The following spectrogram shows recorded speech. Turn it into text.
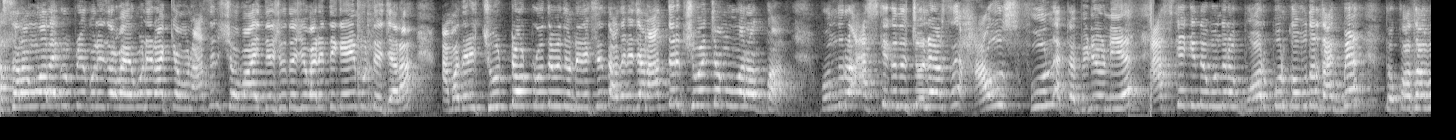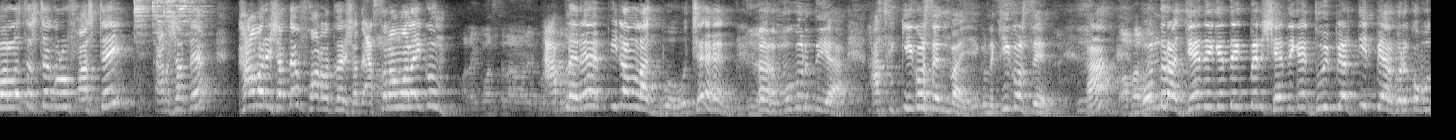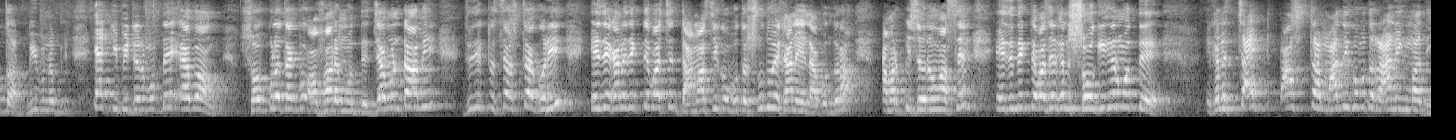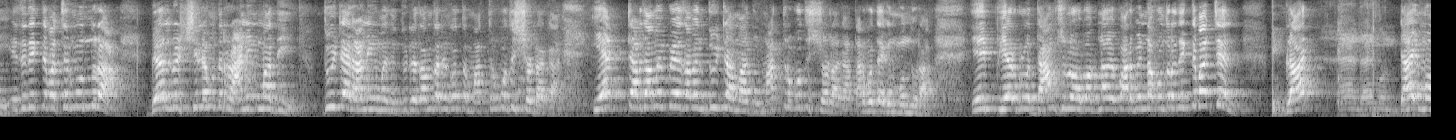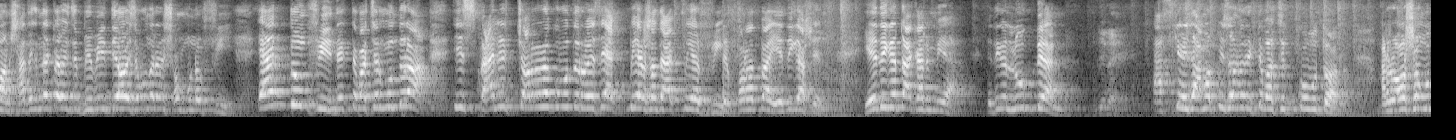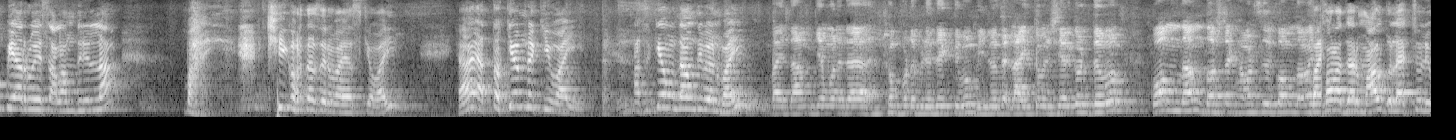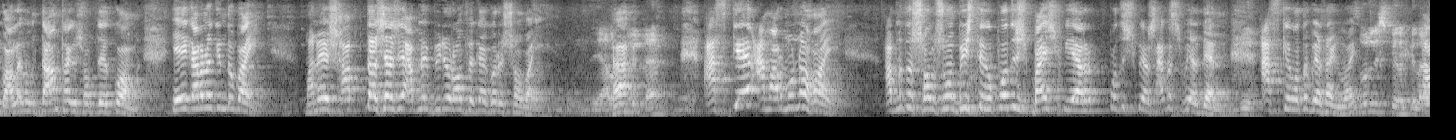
আসসালামু আলাইকুম প্রিয় কলিজার ভাই বোনেরা, কেমন আছেন সবাই? দেশ ও দেশের বাড়ির থেকে এই মুহূর্তে যারা আমাদের এই ছোট্ট প্রতিবেদনটি দেখছেন, তাদেরকে জানা আন্তরিক শুভেচ্ছা মুবারকবাদ। বন্ধুরা, আজকে কিন্তু চলে আসছে হাউসফুল একটা ভিডিও নিয়ে। আজকে কিন্তু বন্ধুরা ভরপুর কবুতর থাকবে। তো কথা বলার চেষ্টা করব ফার্স্টেই কার সাথে, খামারের সাথে ফরাদ ভাইয়ের সাথে। আসসালামু আলাইকুম। আপনারে পিটান লাগবো বুঝছেন? মুগুর দিয়া। আজকে কি করছেন ভাই? এগুলো কি করছেন? হ্যাঁ? বন্ধুরা যেদিকে দেখবেন সেদিকে দুই পেয়ার তিন পেয়ার করে কবুতর বিভিন্ন একই বিটের মধ্যে এবং সবগুলো থাকবে অফারের মধ্যে। যেমনটা আমি যদি একটু চেষ্টা করি এই যে এখানে দেখতে পাচ্ছেন দামাসি কবুতর শুধু এখানেই না বন্ধুরা আমার পিছনেও আছে। এই যে দেখতে পাচ্ছেন এখানে শৌকিংয়ের মধ্যে এখানে চার পাঁচটা মাদি কবুতর রানিং মাদি। এই যে দেখতে পাচ্ছেন বন্ধুরা বেলভেট শিলের মধ্যে রানিং মাদি দুইটা রানিং মাদি দুইটা দাম জানেন কত? মাত্র পঁচিশশো টাকা। একটার দামে পেয়ে যাবেন দুইটা মাদি মাত্র পঁচিশশো টাকা। তারপর দেখেন বন্ধুরা এই পেয়ারগুলোর দাম ছিল অবাক না হয়ে পারবেন না বন্ধুরা দেখতে পাচ্ছেন? ব্ল্যাক ডায়মন্ড ডায়মন্ড সাথে কিন্তু একটা হয়েছে বিবি দেওয়া হয়েছে বন্ধুরা সম্পূর্ণ ফ্রি একদম ফ্রি দেখতে পাচ্ছেন বন্ধুরা? স্প্যানিশ চরের কবুতর রয়েছে এক পেয়ার সাথে এক পেয়ার ফ্রি ফরাদ ভাই এদিকে আসেন। এদিকে তাকান মিয়া এদিকে লুক দেন। আজকে এই যে আমার পিছনে দেখতে পাচ্ছি কবুতর আর অসংখ্য পেয়ার রয়েছে আলহামদুলিল্লাহ। ভাই কি করতেছেন ভাই আজকে ভাই? হ্যাঁ এত কেমনে কি ভাই? আচ্ছা কেমন দাম দিবেন ভাই? ভাই দাম কেমন এটা সম্পূর্ণ ভিডিও দেখতে দেবো ভিডিওতে লাইক করবেন শেয়ার করে দেবো। কম দাম দশটা খাবার থেকে কম দামে। ফরাজার মালগুলো অ্যাকচুয়ালি ভালো এবং দাম থাকে সব থেকে কম। এই কারণে কিন্তু ভাই মানে সপ্তাহ শেষে আপনি ভিডিওর অপেক্ষা করে সবাই। হ্যাঁ? আলহামদুলিল্লাহ। আজকে আমার মনে হয় আপনি তো সবসময় বিশ থেকে পঁচিশ বাইশ পেয়ার পঁচিশ পেয়ার সাতাশ পেয়ার দেন। আজকে কত পেয়ার থাকবে ভাই?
